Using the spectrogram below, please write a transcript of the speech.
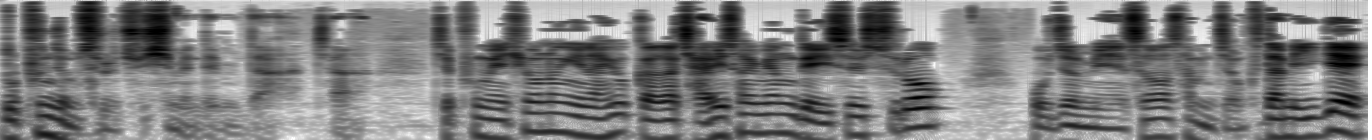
높은 점수를 주시면 됩니다. 자 제품의 효능이나 효과가 잘 설명되어 있을수록 5점에서 3점. 그 다음에 이게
